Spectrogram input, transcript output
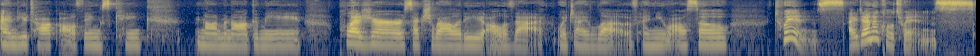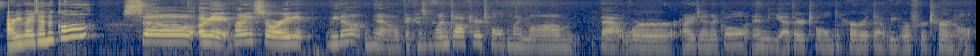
and you talk all things kink, non monogamy, pleasure, sexuality, all of that, which I love. And you also twins, identical twins. Are you identical? So, okay, funny story. We don't know because one doctor told my mom that we're identical and the other told her that we were fraternal.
